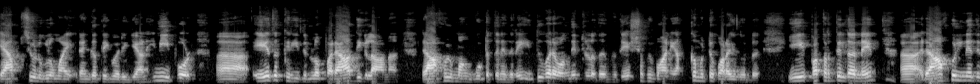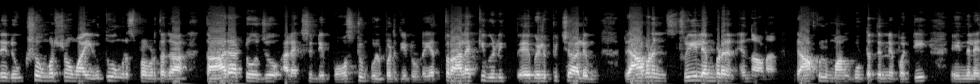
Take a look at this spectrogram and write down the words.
ക്യാപ്സ്യൂളുകളുമായി രംഗത്തേക്ക് വരികയാണ്. ഇനിയിപ്പോൾ ഏതൊക്കെ രീതിയിലുള്ള പരാതികളാണ് രാഹുൽ മങ്കൂട്ടത്തിനെതിരെ ഇതുവരെ വന്നിട്ടുള്ളത് എന്ന് ദേശാഭിമാനി അക്കമിട്ട് പറയുന്നുണ്ട്. ഈ പത്രത്തിൽ തന്നെ രാഹുലിനെതിരെ രൂക്ഷ വിമർശനവുമായി യൂത്ത് കോൺഗ്രസ് പ്രവർത്തക താര ടോജോ അലക്സിന്റെ പോസ്റ്റും ഉൾപ്പെടുത്തിയിട്ടുണ്ട്. എത്ര അലക്കി വിളി വിളിപ്പിച്ചാലും രാവണൻ സ്ത്രീലംബടൻ എന്നാണ് രാഹുൽ മാങ്കൂട്ടത്തിനെ പറ്റി ഇന്നലെ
